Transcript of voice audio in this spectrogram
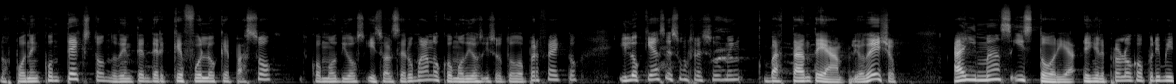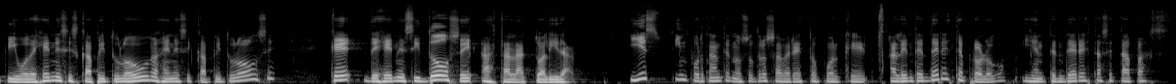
nos pone en contexto, nos da a entender qué fue lo que pasó, cómo Dios hizo al ser humano, cómo Dios hizo todo perfecto, y lo que hace es un resumen bastante amplio. De hecho, hay más historia en el prólogo primitivo de Génesis capítulo 1 a Génesis capítulo 11 que de Génesis 12 hasta la actualidad. Y es importante nosotros saber esto porque al entender este prólogo y entender estas etapas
